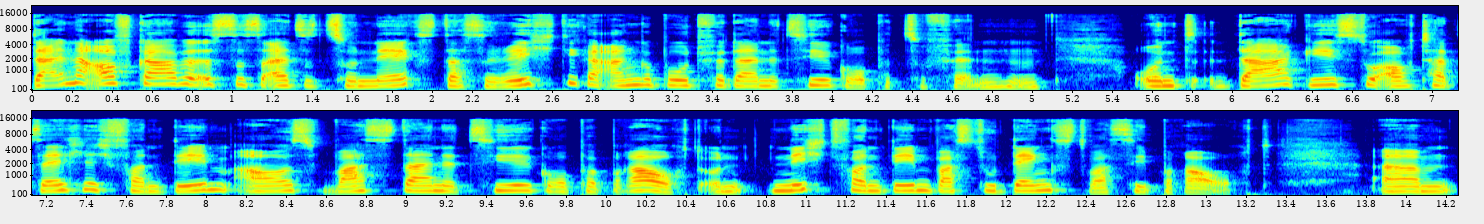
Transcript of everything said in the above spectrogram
Deine Aufgabe ist es also zunächst, das richtige Angebot für deine Zielgruppe zu finden. Und da gehst du auch tatsächlich von dem aus, was deine Zielgruppe braucht und nicht von dem, was du denkst, was sie braucht. Ähm,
